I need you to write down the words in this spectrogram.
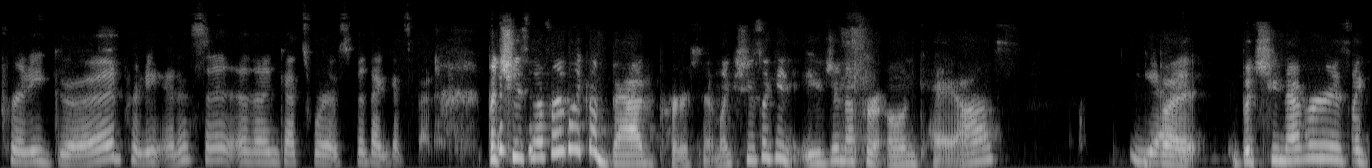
pretty good, pretty innocent, and then gets worse, but then gets better. But she's never like a bad person. Like she's like an agent of her own chaos. Yeah. But but she never is like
